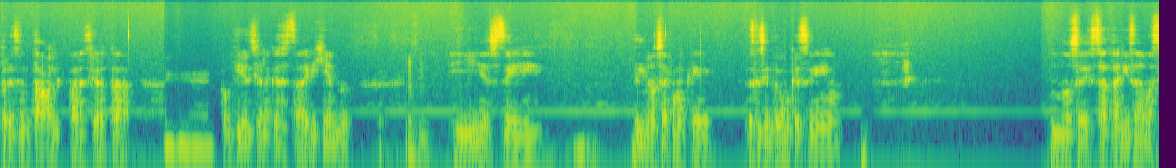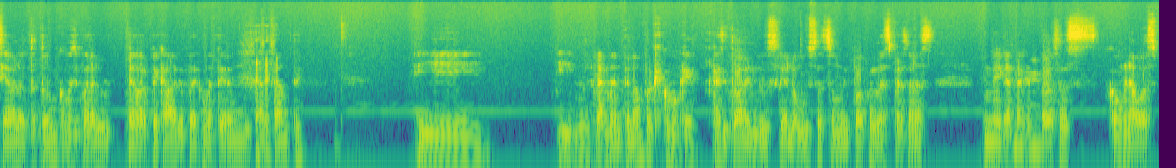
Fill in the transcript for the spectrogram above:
presentable para cierta audiencia a la que se está dirigiendo. Y este Y no, o sea, como que. Es que siento como que se. No sé, sataniza demasiado el autotune como si fuera el peor pecado que puede cometer un cantante. y. Y realmente no, porque como que casi toda la industria lo usa, son muy pocas las personas mega talentosas con una voz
